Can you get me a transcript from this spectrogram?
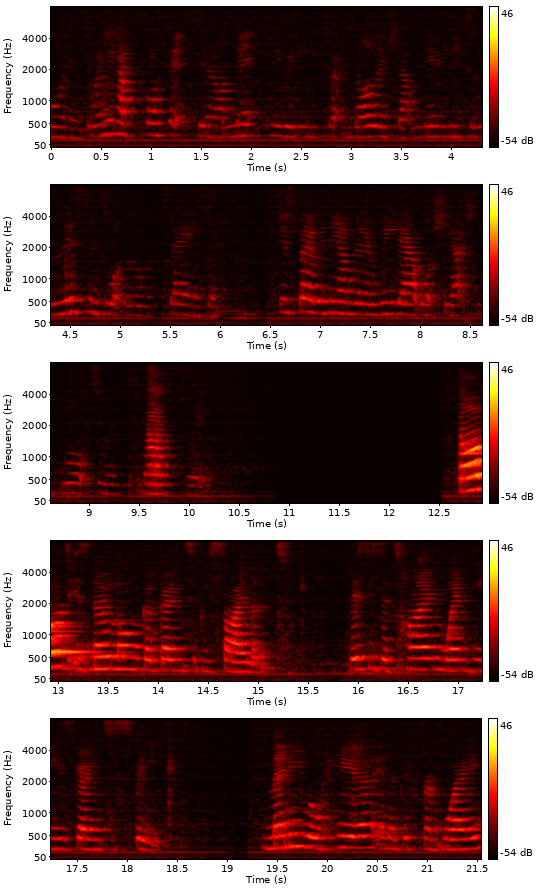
morning. So when we have prophets in our midst, we really need to acknowledge that. We really need to listen to what the Lord's saying. So just bear with me. I'm going to read out what she actually brought to us last week. God is no longer going to be silent. This is a time when he is going to speak. Many will hear in a different way,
